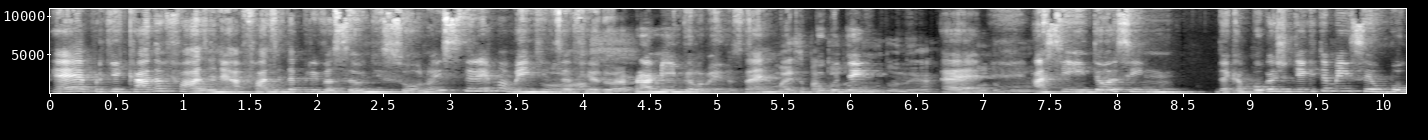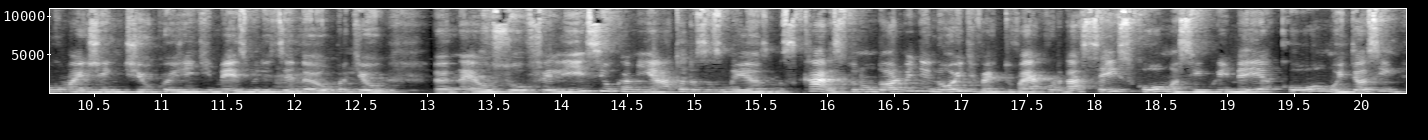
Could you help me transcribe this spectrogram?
É, porque cada fase, né? A fase da privação de sono é extremamente Nossa. desafiadora, para mim, pelo menos, né? Mas para todo tem... mundo, né? É. Mundo. Assim, então, assim, daqui a pouco a gente tem que também ser um pouco mais gentil com a gente mesmo e dizer uhum. não, porque eu, né, eu sou feliz se eu caminhar todas as manhãs. Mas, cara, se tu não dorme de noite, vai, tu vai acordar seis como, cinco e meia como. Então, assim,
